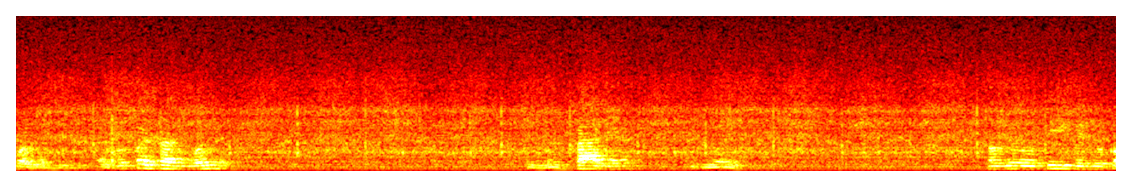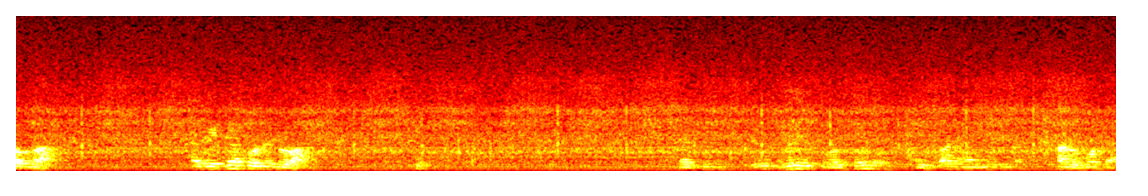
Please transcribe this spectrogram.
còn làm gì phải có cái thân muốn này thì mình xa nhé thì mình Kalau ti menu kama, ada kita pun doa. Tapi beri tuan tu, bukan hanya kalau bodoh.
